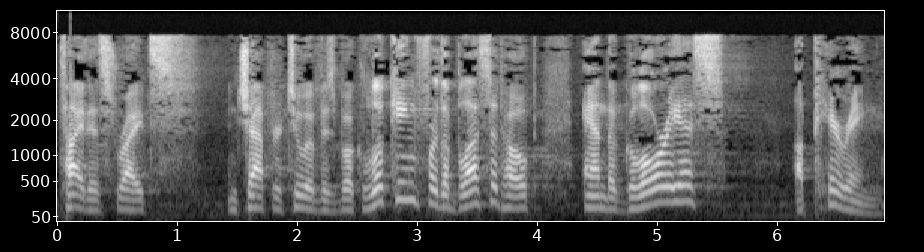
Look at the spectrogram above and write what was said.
Titus writes in chapter 2 of his book, looking for the blessed hope and the glorious appearing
